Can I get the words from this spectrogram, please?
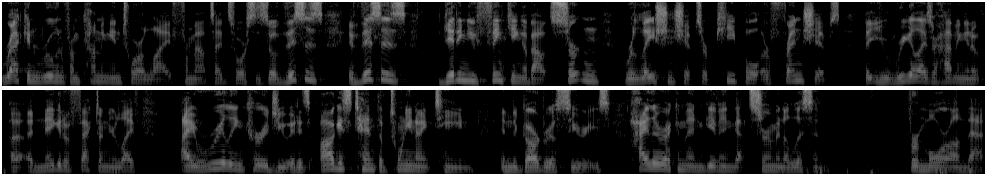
wreck and ruin from coming into our life from outside sources. So if this is if this is getting you thinking about certain relationships or people or friendships that you realize are having a, a, negative effect on your life, I really encourage you. It is August 10th of 2019 in the Guardrail series. Highly recommend giving that sermon a listen for more on that.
